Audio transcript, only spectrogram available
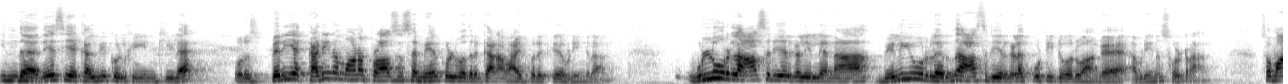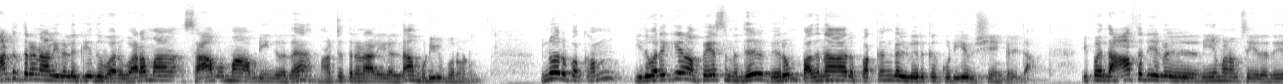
இந்த தேசிய கல்விக் கொள்கையின் கீழே ஒரு பெரிய கடினமான ப்ராசஸை மேற்கொள்வதற்கான வாய்ப்பு இருக்குது அப்படிங்கிறாங்க. உள்ளூரில் ஆசிரியர்கள் இல்லைன்னா வெளியூரில் இருந்து ஆசிரியர்களை கூட்டிகிட்டு வருவாங்க அப்படின்னு சொல்கிறாங்க ஸோ மாற்றுத்திறனாளிகளுக்கு இது ஒரு வரமா சாபமா அப்படிங்கிறத மாற்றுத்திறனாளிகள் தான் முடிவு பண்ணணும். இன்னொரு பக்கம் இதுவரைக்கும் நான் பேசுனது வெறும் பதினாறு பக்கங்கள் இருக்கக்கூடிய விஷயங்கள் தான். இப்போ இந்த ஆசிரியர்கள் நியமனம் செய்கிறது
